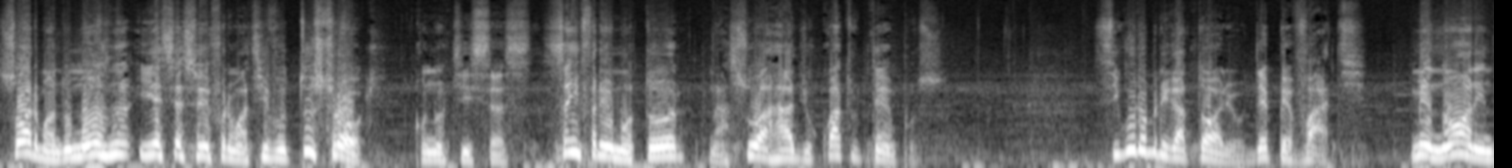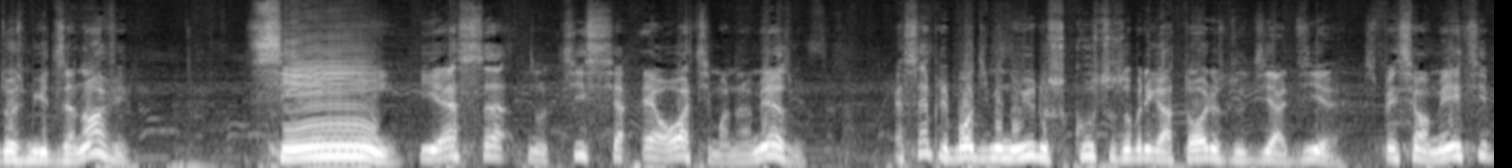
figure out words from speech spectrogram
Sou Armando Mosna e esse é seu informativo Two Stroke, com notícias sem freio motor na sua rádio Quatro Tempos. Seguro obrigatório DPVAT menor em 2019? Sim, e essa notícia é ótima, não é mesmo? É sempre bom diminuir os custos obrigatórios do dia a dia, especialmente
